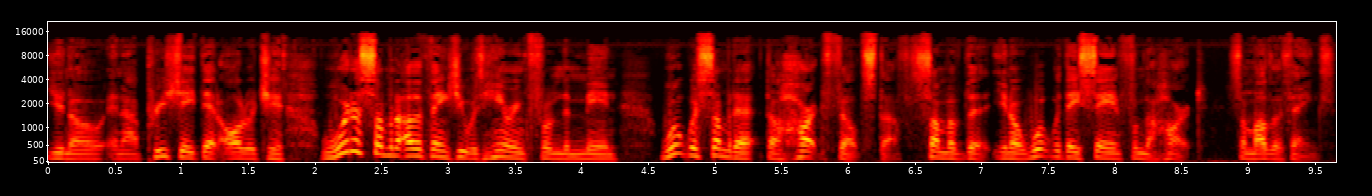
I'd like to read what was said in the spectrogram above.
You know, and I appreciate that all that you. had. What are some of the other things you was hearing from the men? What was some of the, the heartfelt stuff? Some of the, you know, what were they saying from the heart? Some other things.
